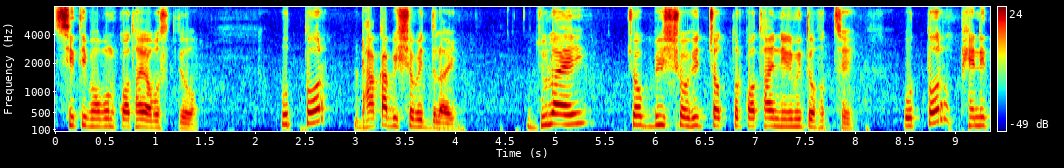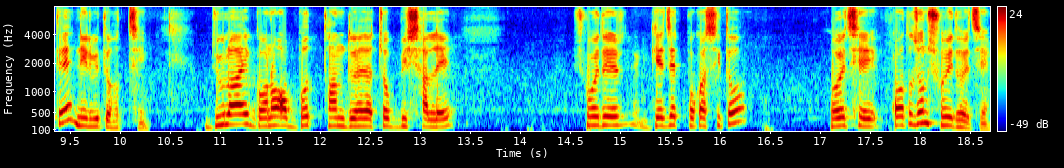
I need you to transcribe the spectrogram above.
স্মৃতি ভবন কোথায় অবস্থিত? উত্তর, ঢাকা বিশ্ববিদ্যালয়। জুলাই চব্বিশ শহীদ চত্বর কথায় নির্মিত হচ্ছে? উত্তর, ফেনীতে নির্মিত হচ্ছে। জুলাই গণ অভ্যুত্থান দু হাজার চব্বিশ সালে শহীদের গেজেট প্রকাশিত হয়েছে, কতজন শহীদ হয়েছে?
